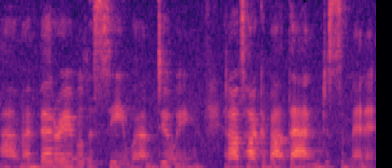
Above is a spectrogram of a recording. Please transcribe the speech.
Um, I'm better able to see what I'm doing. And I'll talk about that in just a minute.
